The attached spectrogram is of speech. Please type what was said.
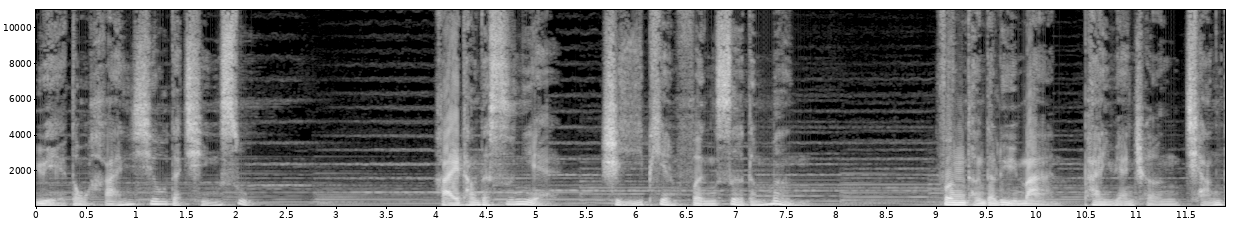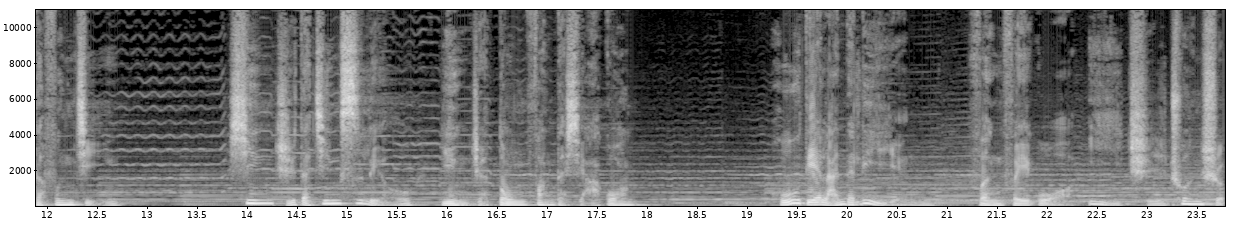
跃动含羞的情愫，海棠的思念是一片粉色的梦，风藤的绿蔓攀援成墙的风景。新植的金丝柳映着东方的霞光，蝴蝶兰的丽影纷飞过一池春水。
